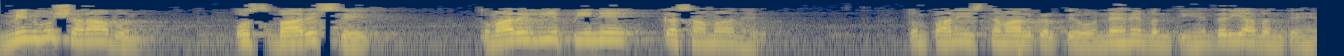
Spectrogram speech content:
من ہوں شراب اس بارش سے تمہارے لیے پینے کا سامان ہے۔ تم پانی استعمال کرتے ہو، نہریں بنتی ہیں، دریا بنتے ہیں۔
